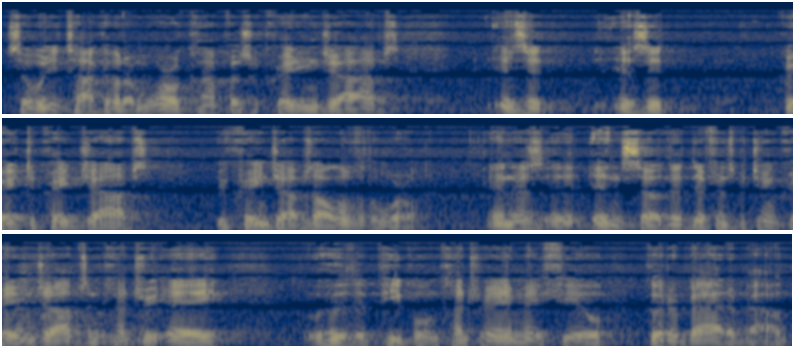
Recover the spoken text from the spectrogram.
so when you talk about a moral compass of creating jobs, is it is it great to create jobs? You're creating jobs all over the world, and as, and so the difference between creating jobs in country A, who the people in country A may feel good or bad about,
